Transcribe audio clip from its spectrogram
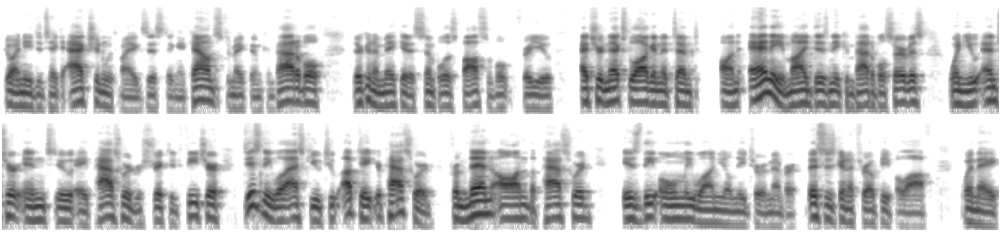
Do I need to take action with my existing accounts to make them compatible? They're going to make it as simple as possible for you. At your next login attempt on any My Disney compatible service, when you enter into a password restricted feature, Disney will ask you to update your password. From then on, the password is the only one you'll need to remember. This is going to throw people off when they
